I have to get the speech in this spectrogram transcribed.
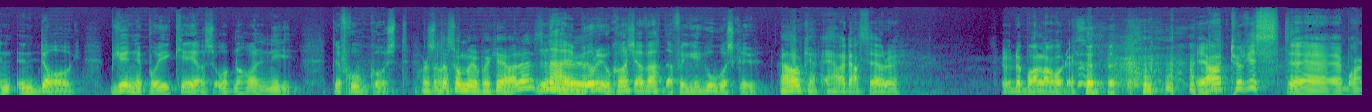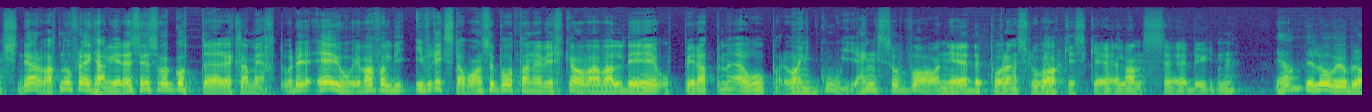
en, en dag, begynne på Ikea så åpner halv ni, til frokost Har du fått deg sommerjobb på Ikea? eller? Nei, jeg burde jo kanskje ha vært der, for jeg er god å skru. Ja, ok. Ja, der ser du. Skrudde baller òg, du. ja, turistbransjen. Det hadde vært noe for deg, Helge. Det synes jeg var godt eh, reklamert. Og det er jo i hvert fall de ivrigste av Brann-supporterne virker å være veldig oppe i dette med Europa. Det var en god gjeng som var nede på den slovakiske landsbygden. Ja, det lover jo bra.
